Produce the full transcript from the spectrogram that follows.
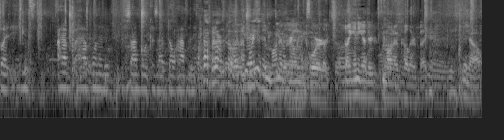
But he's. I have I have one in the sideboard because I don't have anything. I play it in mono green or like any other mono color, but you know,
